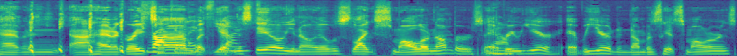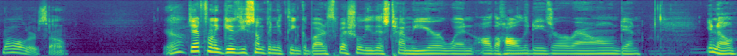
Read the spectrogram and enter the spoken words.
having I had a great time, like but yet and still, you know, it was like smaller numbers Yeah. every year. Every year the numbers get smaller and smaller. So yeah. definitely gives you something to think about, especially this time of year when all the holidays are around. And you know,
